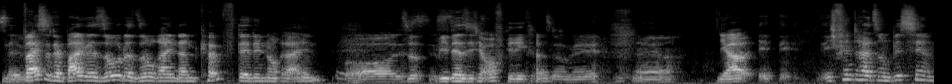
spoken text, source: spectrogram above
Selbe. Weißt du, der Ball wäre so oder so rein, dann köpft er den noch rein. Oh, das, so, das, wie der sich aufgeregt hat. So weh. Naja. Ja, ich finde halt so ein bisschen,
